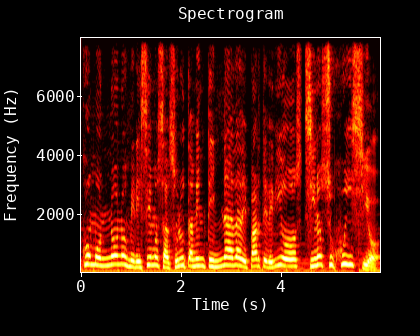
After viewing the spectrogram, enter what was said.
cómo no nos merecemos absolutamente nada de parte de Dios, sino su juicio.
